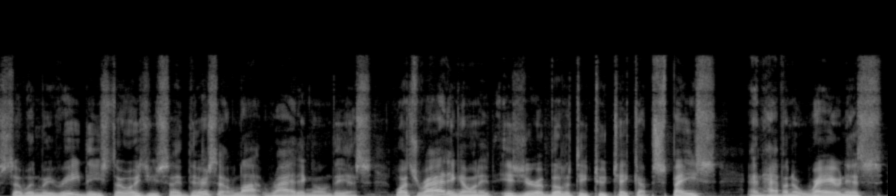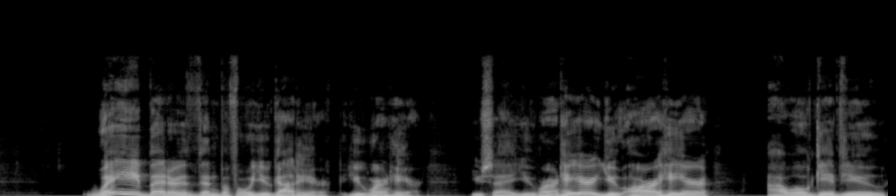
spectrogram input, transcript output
So when we read these stories, you say there's a lot riding on this. What's riding on it is your ability to take up space and have an awareness way better than before you got here. You weren't here. You say, You weren't here, you are here. I will give you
